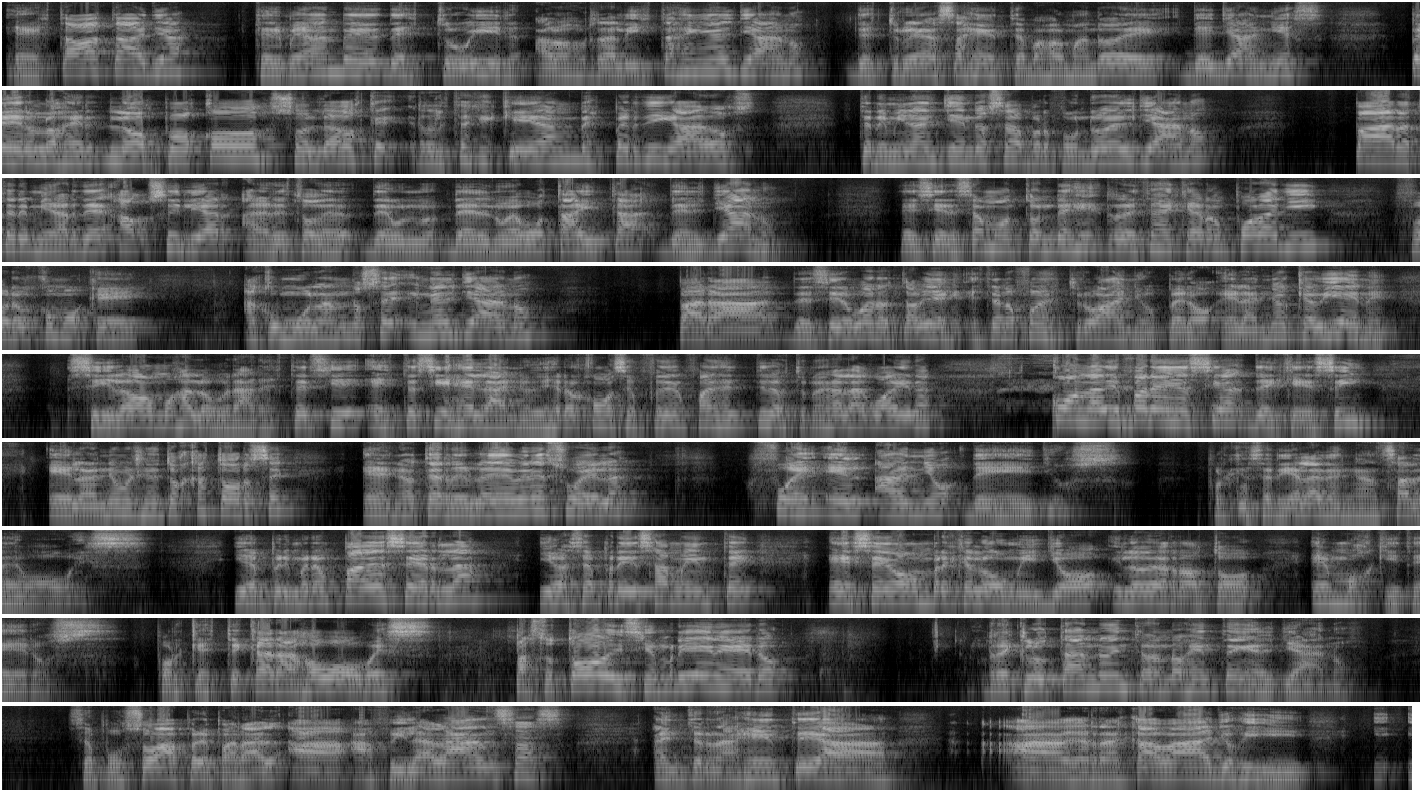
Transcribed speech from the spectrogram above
En esta batalla terminan de destruir a los realistas en el llano, destruyen a esa gente bajo el mando de, de Yáñez, pero los, los pocos soldados que, realistas que quedan desperdigados terminan yéndose a lo profundo del llano para terminar de auxiliar al resto del nuevo Taita del llano. Es decir, ese montón de realistas que quedaron por allí fueron como que acumulándose en el llano para decir, bueno, está bien, este no fue nuestro año, pero el año que viene sí lo vamos a lograr. Este sí, este sí es el año. Dijeron como si fueran fans de los de la Guaira, con la diferencia de que sí, el año 1914, el año terrible de Venezuela, fue el año de ellos, porque sería la venganza de Boves. Y el primero en padecerla iba a ser precisamente ese hombre que lo humilló y lo derrotó en Mosquiteros. Porque este carajo Boves pasó todo diciembre y enero reclutando y entrenando gente en el llano. Se puso a preparar, a afilar lanzas, a entrenar gente a, agarrar caballos y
